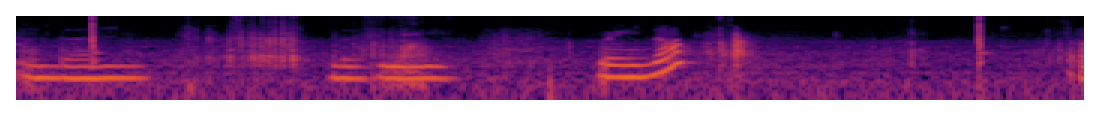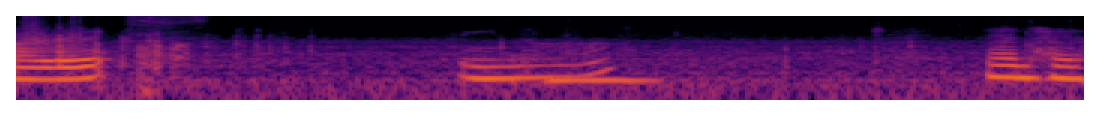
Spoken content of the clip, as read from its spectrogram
And then Lizzy Raina. Our lyrics. Raina. And her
